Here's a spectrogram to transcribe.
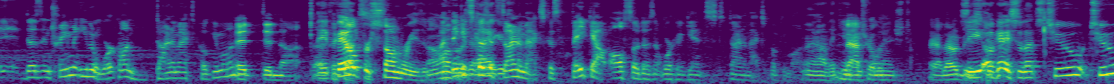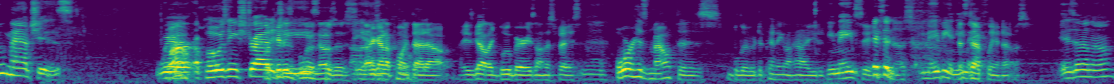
it does entrainment even work on Dynamax Pokemon? It did not. I It failed that's for some reason. I, don't I think it's because it's Dynamax. Because Fake Out also doesn't work against Dynamax Pokemon. No, they can't naturally. Be flinched. Yeah, that would be. See, stupid. okay, so that's two two matches where Wow. opposing Look strategies. at his blue noses. Yeah, I gotta cool. point that out. He's got like blueberries on his face, Yeah. or his mouth is blue, depending on how you He may- see. It's a nose. He may be an It's email. definitely a nose. Is it a nose?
